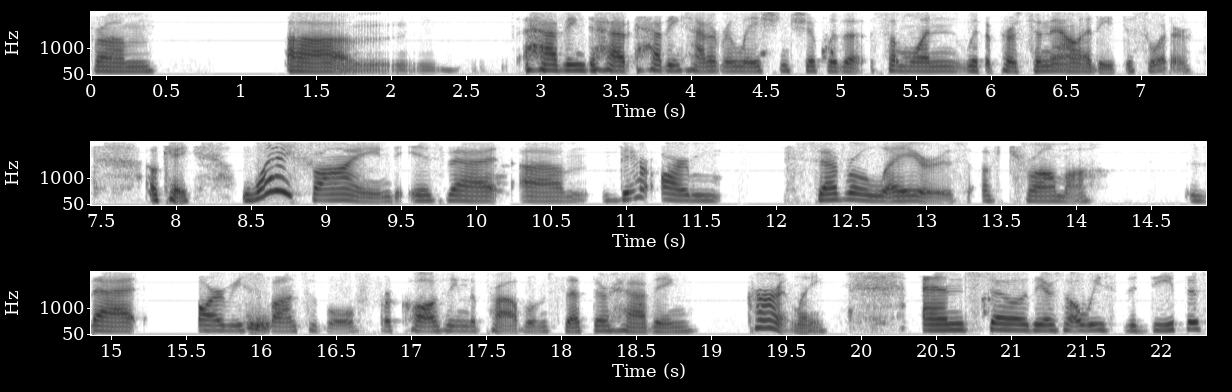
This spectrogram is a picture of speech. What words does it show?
from um, having to have having had a relationship with a, someone with a personality disorder. Okay, what I find is that um, there are several layers of trauma that are responsible for causing the problems that they're having currently. And so there's always the deepest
